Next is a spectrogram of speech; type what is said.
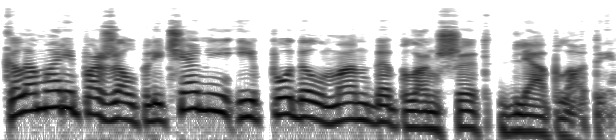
Каламари пожал плечами и подал Манда планшет для оплаты.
